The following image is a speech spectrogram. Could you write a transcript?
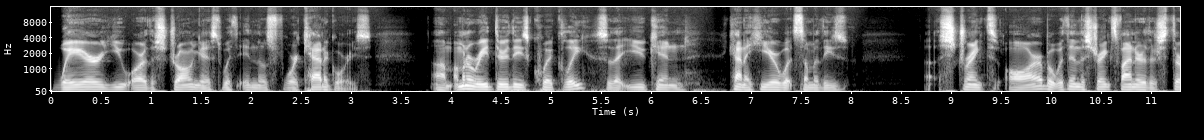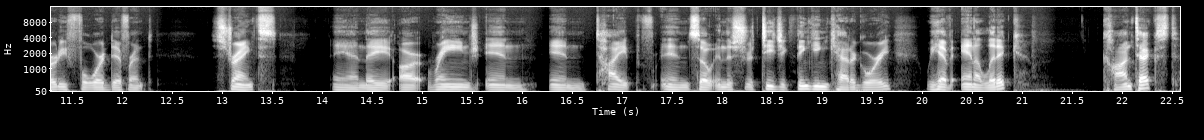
where you are the strongest within those four categories. Um, I'm going to read through these quickly so that you can kind of hear what some of these uh, strengths are. But within the Strengths Finder, there's 34 different strengths, and they are range in in type. And so, in the strategic thinking category, we have analytic, context,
